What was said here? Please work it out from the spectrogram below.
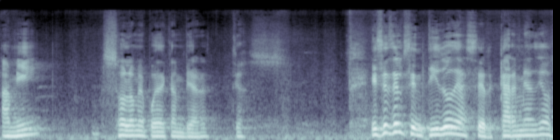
A mí solo me puede cambiar Dios. Ese es el sentido de acercarme a Dios,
